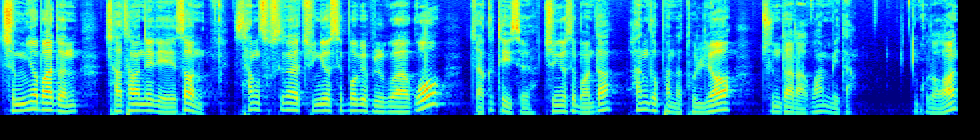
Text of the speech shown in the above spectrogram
증여받은 자산에 대해선 상속세나 증여세법에 불구하고 자 끝에 있어요. 증여세 뭔다? 환급한다. 돌려준다라고 합니다. 그런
